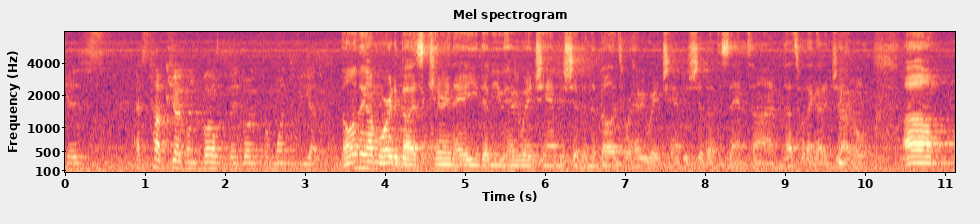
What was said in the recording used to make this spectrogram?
Because that's tough juggling both and going from one to the other. The only thing I'm worried about is carrying the AEW Heavyweight Championship and the Bellator Heavyweight Championship at the same time. That's what I got to juggle. Um,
